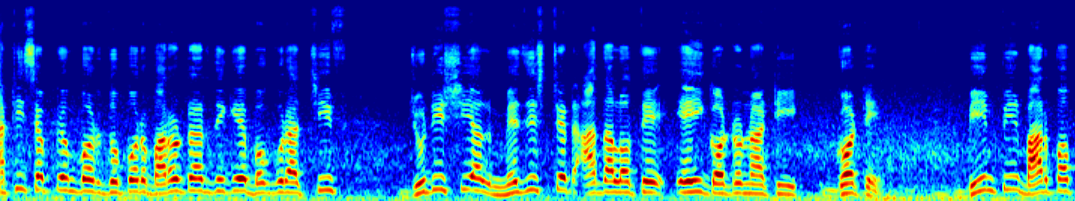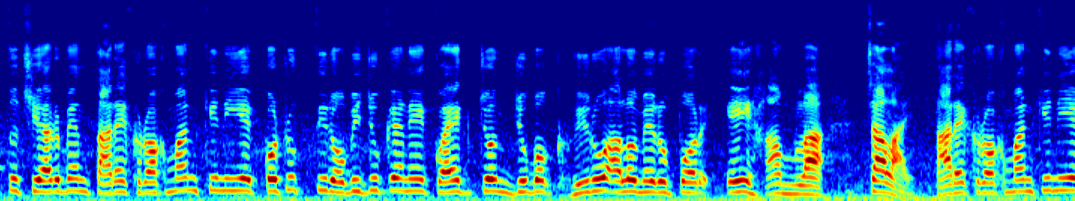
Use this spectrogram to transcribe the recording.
আটই সেপ্টেম্বর দুপুর বারোটার দিকে বগুড়া চিফ জুডিশিয়াল ম্যাজিস্ট্রেট আদালতে এই ঘটনাটি ঘটে। বিএনপির ভারপ্রাপ্ত চেয়ারম্যান তারেক রহমানকে নিয়ে কটূক্তির অভিযোগ এনে কয়েকজন যুবক হিরো আলমের উপর এই হামলা চালায়। তারেক রহমানকে নিয়ে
